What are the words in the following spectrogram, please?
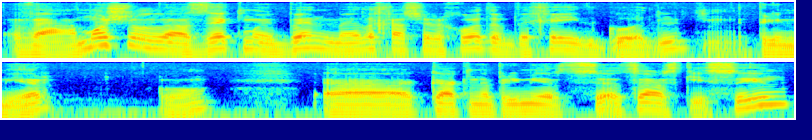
Ваамошел лазек мой бен мелах ашерходов дехейт годль, пример, о, а, как, например, царский сын,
